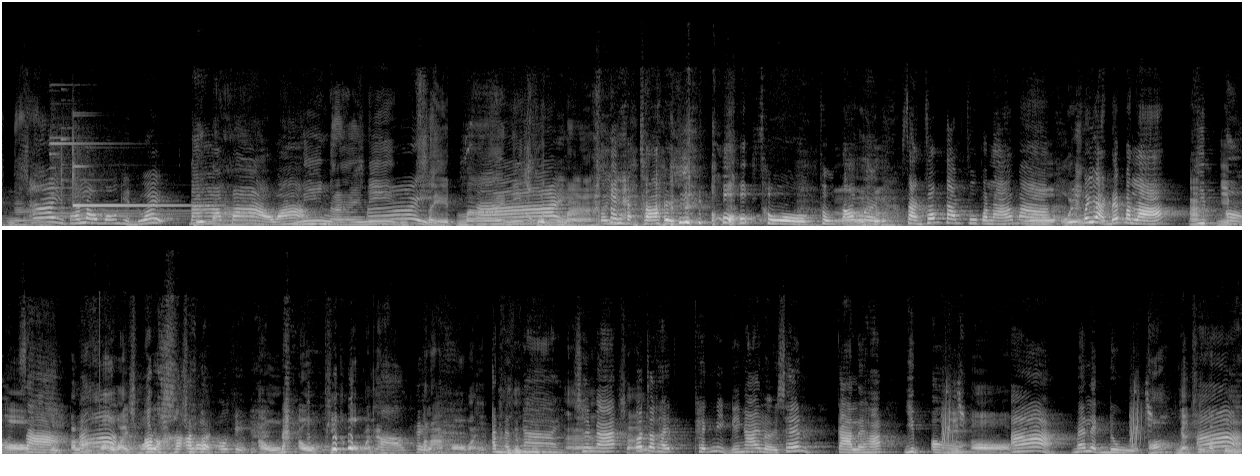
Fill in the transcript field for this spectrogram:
กง่าย ใช่ เพราะเรามองเห็นด้วยตาด้วยเปล่าอะ นี่นายนี่ใช่ เศษไม้ใช่นี่ขนหมา ก็แยกใช่ ถูก ถูกต้องเลย สั่งส้มตำปูปลาร้ามา เอออุ๊ย ไม่อยากได้ปลาร้าอะหยิบหยิบออออกกจ้าเฮ้ยปลาร้าขอเอาไว้ชอบเอาเหรอคะชออบร่อยโอเค เอาเอาพริกออกแล้วกันอ่าโอเค ปลาร้าขอไว้ อันนั้นง่าย อ่าใช่ไหมใช่ ก็จะใช้เทคนิคง่ายๆเลย เช่น การเลยคะหยิบออกหยิบออกอ่าแม่เหล็กดูดอ๋ออย่างเช่นตะปูอ่า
